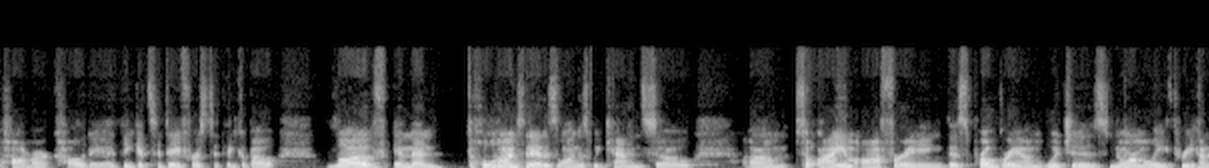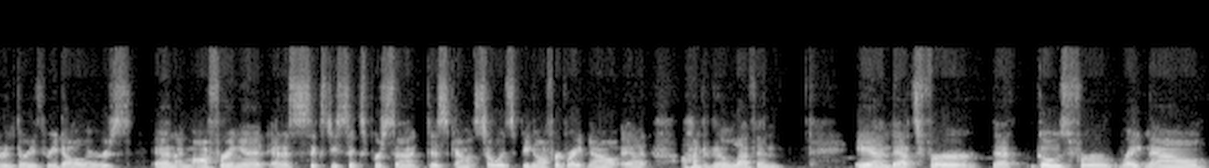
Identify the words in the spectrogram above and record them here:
Hallmark holiday. I think it's a day for us to think about love and then to hold on to that as long as we can. So, um, so I am offering this program, which is normally $333, and I'm offering it at a 66% discount. So it's being offered right now at 111 and that's for that goes for right now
